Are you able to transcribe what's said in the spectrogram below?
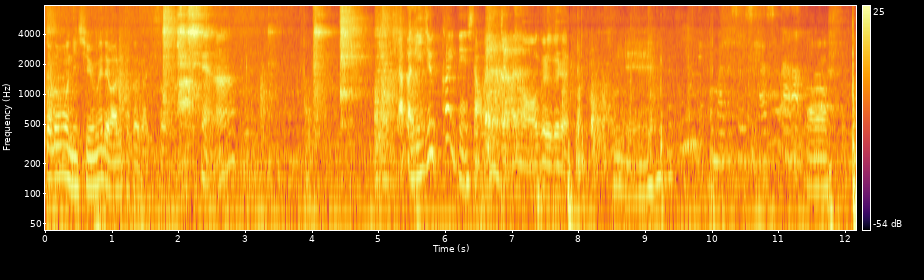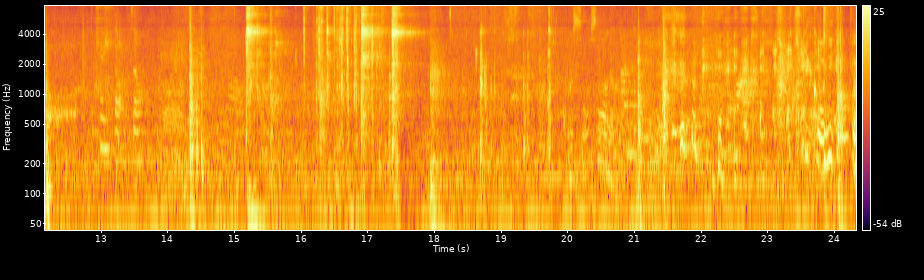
子供2周目で割るとかがありそう。ああそうやな。やっぱ20回転した方がいいんじゃんあのぐるぐる。お待たせしました。あはい、どうぞ。これ操作だよコーヒーカップ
